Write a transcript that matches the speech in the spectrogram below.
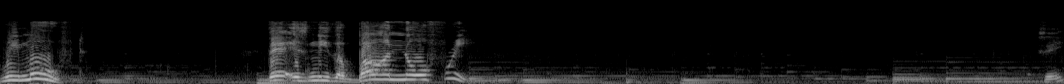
removed there is neither bond nor free see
